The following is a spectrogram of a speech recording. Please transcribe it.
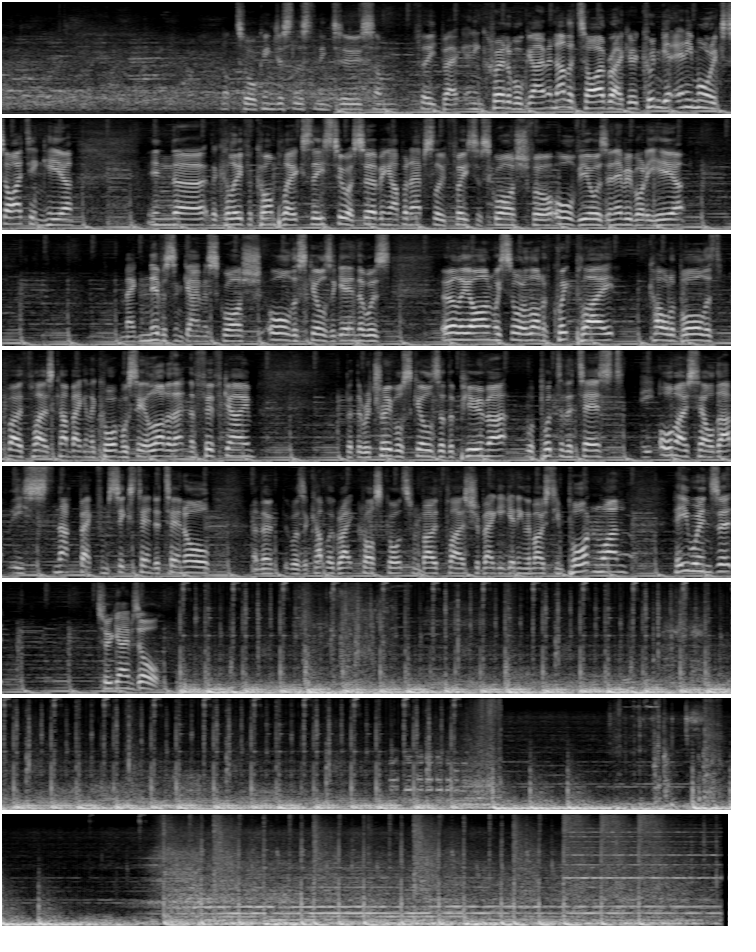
Not talking, just listening to some feedback. An incredible game. Another tiebreaker. It couldn't get any more exciting here in the, the Khalifa complex. These two are serving up an absolute feast of squash for all viewers and everybody here. Magnificent game of squash. All the skills again. There was early on, we saw a lot of quick play, colder ball as both players come back in the court. And we'll see a lot of that in the fifth game. But the retrieval skills of the Puma were put to the test. He almost held up. He snuck back from 6-10 to 10 all. And there was a couple of great cross courts from both players. Shorbagy getting the most important one. He wins it. Two games all.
